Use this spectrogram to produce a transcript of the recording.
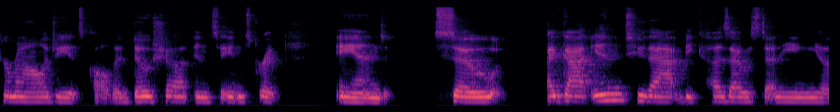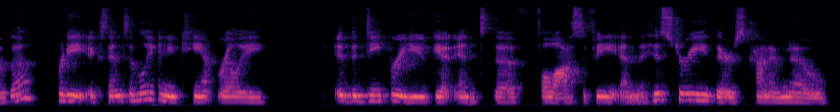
terminology. It's called a dosha in sanskrit. And so i got into that because i was studying yoga pretty extensively and you can't really the deeper you get into the philosophy and the history there's kind of no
